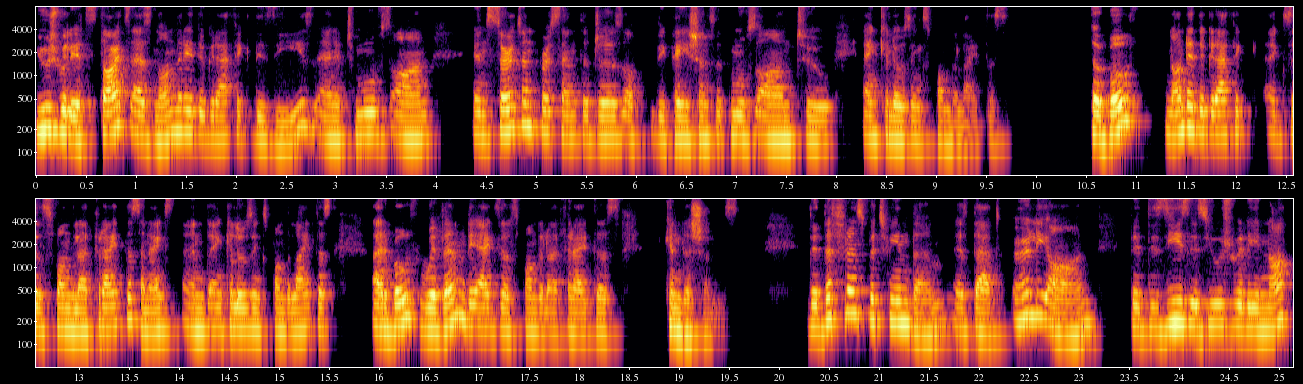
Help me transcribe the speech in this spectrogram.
usually it starts as non-radiographic disease and it moves on in certain percentages of the patients, it moves on to ankylosing spondylitis. So both non-radiographic axial spondyloarthritis and, and ankylosing spondylitis are both within the axial spondyloarthritis conditions. The difference between them is that early on, the disease is usually not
